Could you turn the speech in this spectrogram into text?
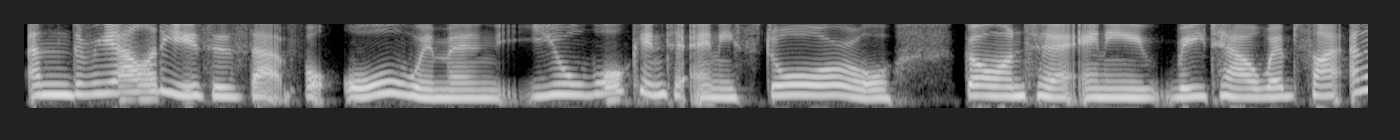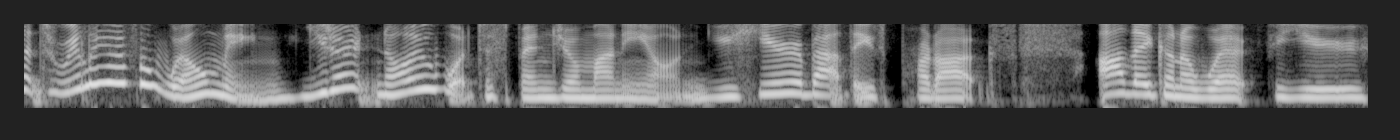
And the reality is, is that for all women, you'll walk into any store or go onto any retail website and it's really overwhelming. You don't know what to spend your money on. You hear about these products. Are they going to work for you?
